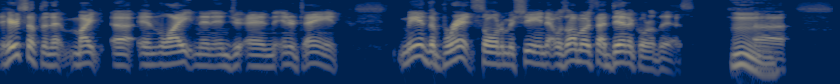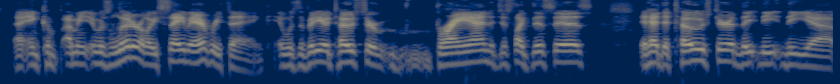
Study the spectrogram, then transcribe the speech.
Here's something that might uh, enlighten and, enj- and entertain. Me and the Brent sold a machine that was almost identical to this. Hmm. Uh, and com- I mean, it was literally same everything. It was the video toaster brand, just like this is. It had the toaster, the the the uh,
